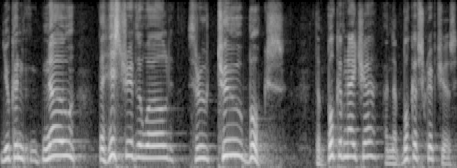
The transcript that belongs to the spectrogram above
You can know the history of the world through two books the book of nature and the book of scriptures.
